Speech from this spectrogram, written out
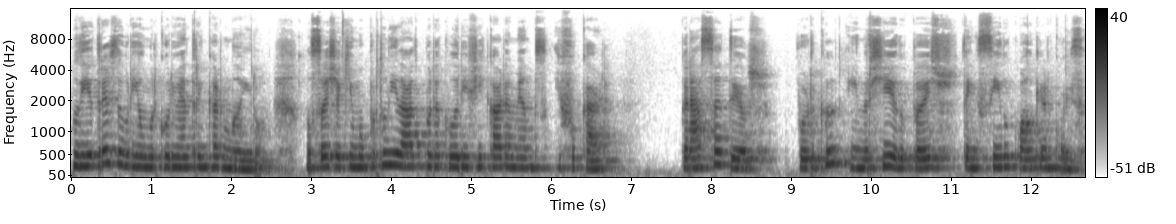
No dia 3 de abril, Mercúrio entra em Carneiro, ou seja, aqui uma oportunidade para clarificar a mente e focar. Graças a Deus, porque a energia do peixe tem sido qualquer coisa.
